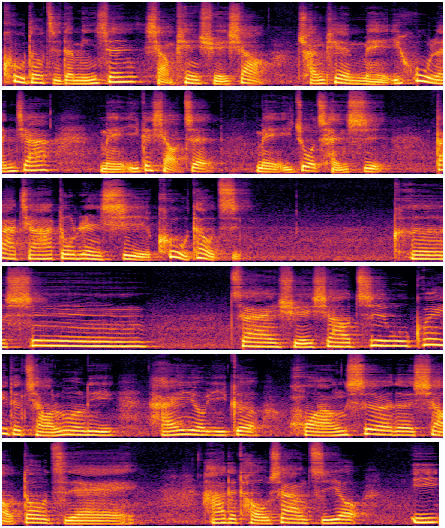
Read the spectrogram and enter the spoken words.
酷豆子的名声响遍学校，传遍每一户人家，每一个小镇，每一座城市。大家都认识酷豆子，可是，在学校置物柜的角落里，还有一个黄色的小豆子哎，它的头上只有一、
